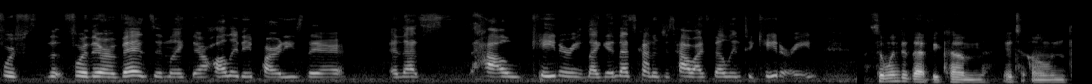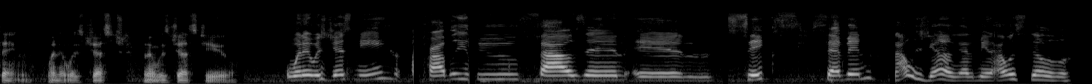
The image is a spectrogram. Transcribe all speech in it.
for the, for their events and like their holiday parties there, and that's how catering like and that's kind of just how I fell into catering. So when did that become its own thing? When it was just when it was just you? when it was just me, probably 2006, seven. I was young. I mean, I was still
